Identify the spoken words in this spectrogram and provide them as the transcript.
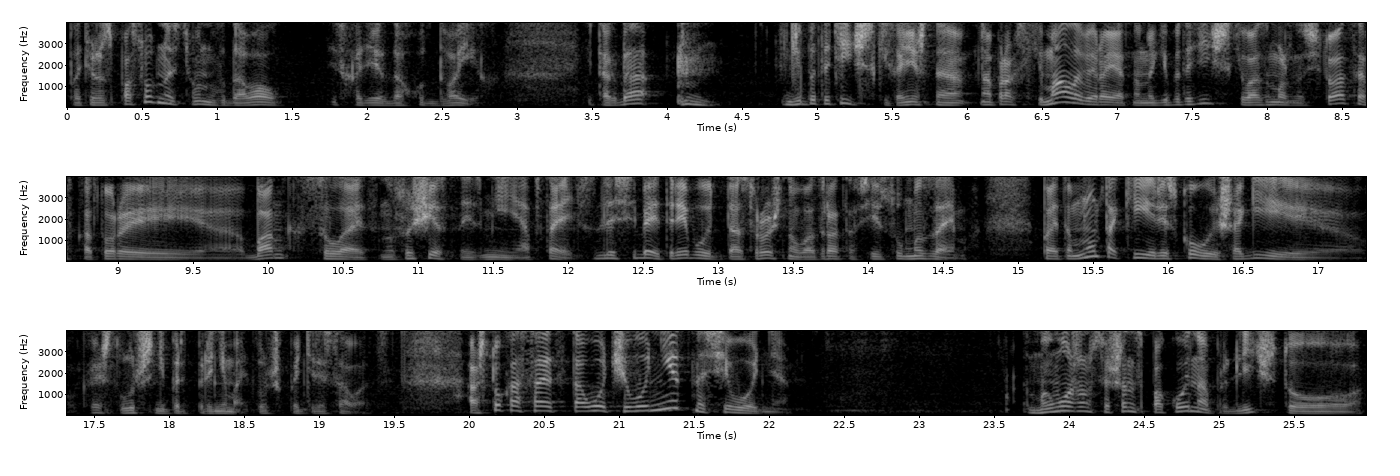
платежеспособность, он выдавал, исходя из дохода двоих. И тогда гипотетически, конечно, на практике маловероятно, но гипотетически возможна ситуация, в которой э, банк ссылается на существенные изменения обстоятельств для себя и требует досрочного возврата всей суммы займа. Поэтому ну, такие рисковые шаги, э, конечно, лучше не предпринимать, лучше поинтересоваться. А что касается того, чего нет на сегодня, мы можем совершенно спокойно определить, что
